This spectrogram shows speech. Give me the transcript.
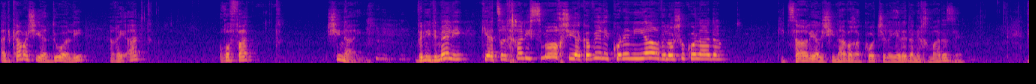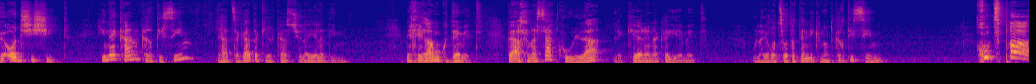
עד כמה שידוע לי, הרי את רופאת שיניים. ונדמה לי כי את צריכה לשמוח שיעקבי קונה נייר ולא שוקולדה. כי צר לי על שיניו הרכות של הילד הנחמד הזה. ועוד שישית, הנה כאן כרטיסים להצגת הקרקס של הילדים. מכירה מוקדמת, וההכנסה כולה לקרן הקיימת. אולי רוצות אתן לקנות כרטיסים? חוצפה!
